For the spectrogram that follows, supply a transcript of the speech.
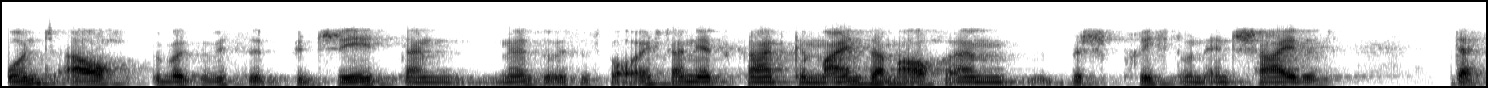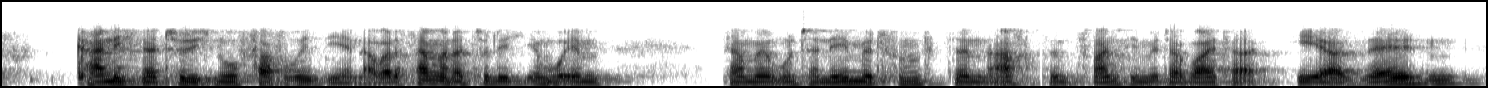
und auch über gewisse Budgets dann, ne, so ist es bei euch dann jetzt gerade, gemeinsam auch ähm, bespricht und entscheidet. Das kann ich natürlich nur favorisieren. Aber das haben wir natürlich irgendwo im, haben wir im Unternehmen mit 15, 18, 20 Mitarbeiter eher selten.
